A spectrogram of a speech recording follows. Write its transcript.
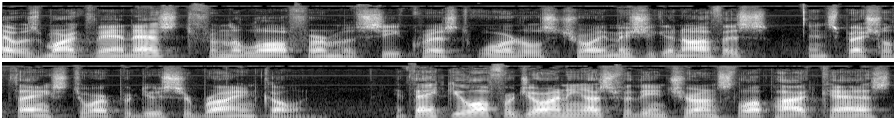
That was Mark Van Est from the law firm of Secrest Wardle's, Troy, Michigan office, and special thanks to our producer, Brian Cohen. And thank you all for joining us for the Insurance Law Podcast.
